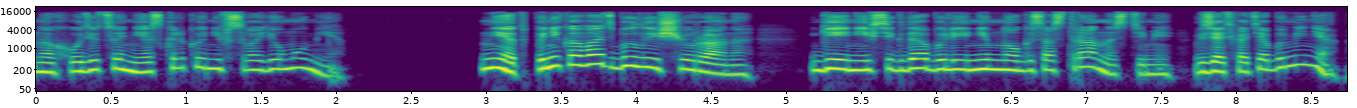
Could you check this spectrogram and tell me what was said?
находится несколько не в своем уме. Нет, паниковать было еще рано. Гении всегда были немного со странностями, взять хотя бы меня.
